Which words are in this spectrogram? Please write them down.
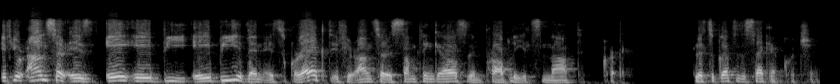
if your answer is AAB, AB, then it's correct. If your answer is something else, then probably it's not correct. Let's go to the second question.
